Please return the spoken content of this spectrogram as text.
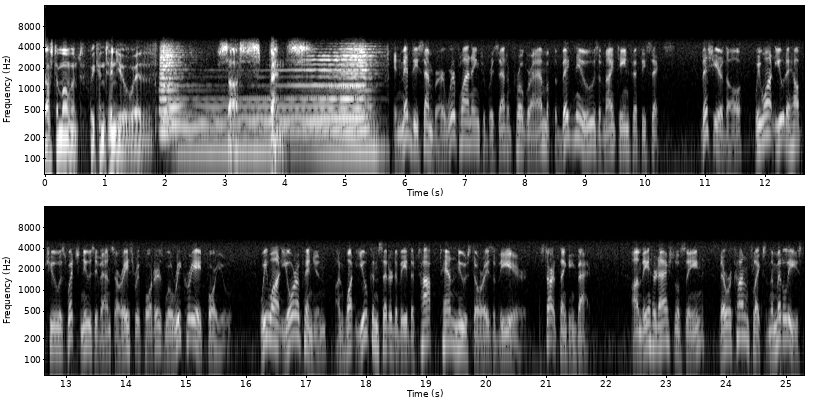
Just a moment, we continue with Suspense. In mid December, we're planning to present a program of the big news of 1956. This year, though, we want you to help choose which news events our ace reporters will recreate for you. We want your opinion on what you consider to be the top 10 news stories of the year. Start thinking back. On the international scene, there were conflicts in the Middle East,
